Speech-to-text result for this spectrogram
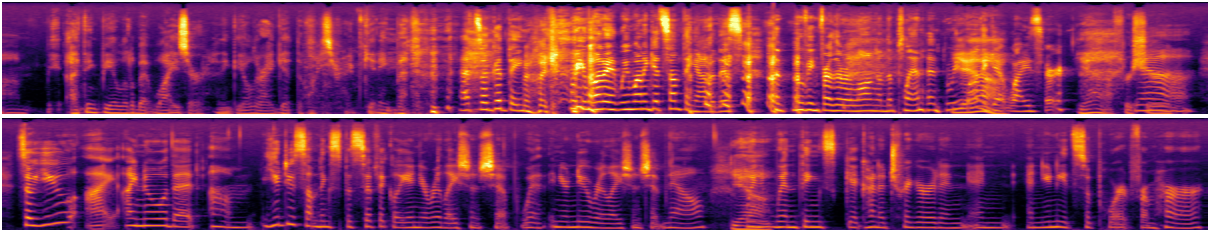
Um, I think be a little bit wiser. I think the older I get, the wiser I'm getting. But That's a good thing. we want to we want to get something out of this. moving further along on the planet, we want to get wiser. yeah, for sure. Yeah. So you, I, I know that um, you do something specifically in your relationship with, in your new relationship now. Yeah. When when things get kind of triggered and and and you need support from her,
